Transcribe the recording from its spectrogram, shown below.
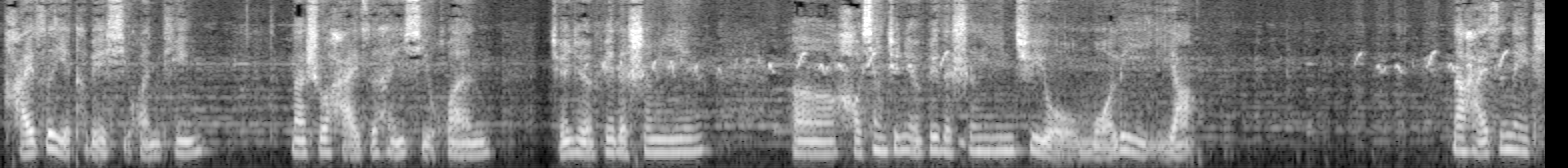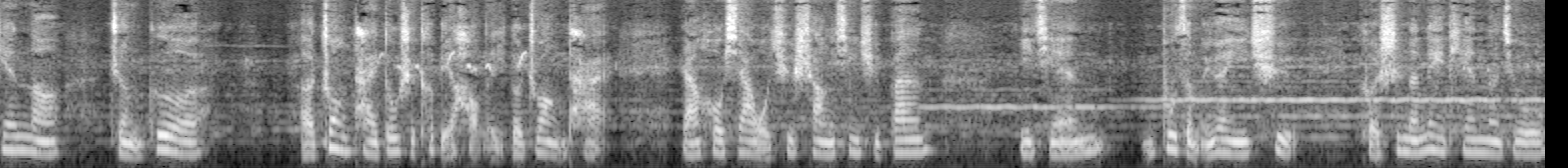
孩子也特别喜欢听。那说孩子很喜欢卷卷飞的声音，嗯，好像卷卷飞的声音具有魔力一样。那孩子那天呢，整个。”呃，状态都是特别好的一个状态，然后下午去上兴趣班，以前不怎么愿意去，可是呢那天呢就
